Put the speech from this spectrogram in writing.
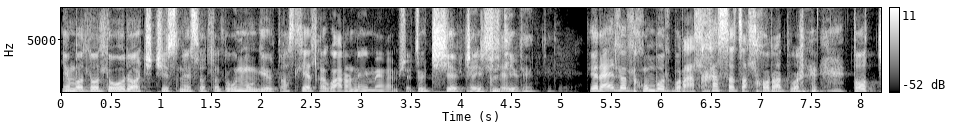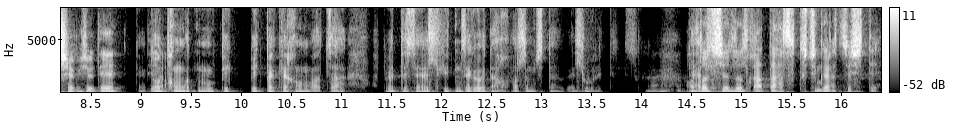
Тийм бол өөрөө очиж хийснээс бол үн мөнгөний хувьд бас л ялгаагүй 11 мянга юм шүү. Зөв жишээ явж байгаа. 90 тийм. Тэгэхээр аль болох хүн бол бүр алхахаасаа залхуураад бүр дуудчих юм шүү тий. Дуудхан гот big back-ийн за операторс арил хитэн цагийн үед авах боломжтой гэж хүрээд ирнэ гэсэн. Одоо жишээлбэл гадаа хас 40 градус шүү дээ.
